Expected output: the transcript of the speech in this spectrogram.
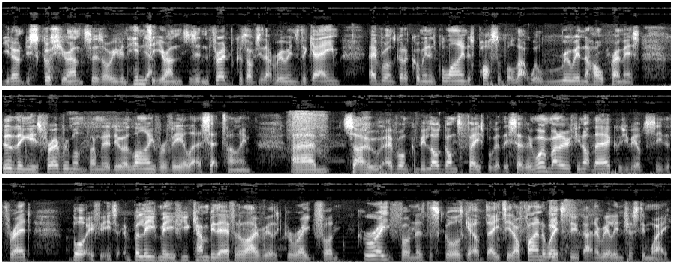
you don't discuss your answers or even hint Yeah. at your answers in the thread because obviously that ruins the game. Everyone's got to come in as blind as possible. That will ruin the whole premise. The other thing is, for every month, I'm going to do a live reveal at a set time. Um, so everyone can be logged onto Facebook at this setting. It won't matter if you're not there because you'll be able to see the thread. But if it's believe me, if you can be there for the live reel, it's great fun. Great fun as the scores get updated. I'll find a way It's- to do that in a real interesting way.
